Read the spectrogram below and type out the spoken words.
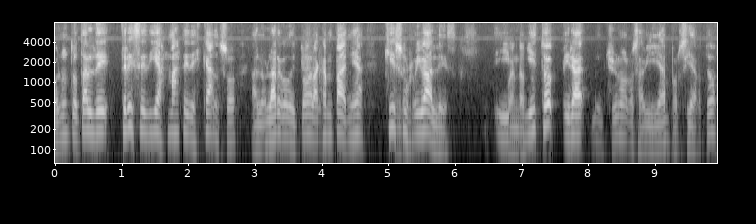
con un total de 13 días más de descanso a lo largo de toda la campaña que sus rivales. Y, esto era, yo no lo sabía, por cierto,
